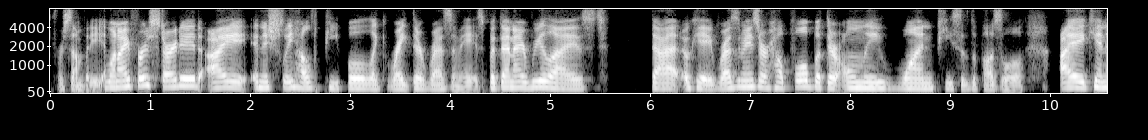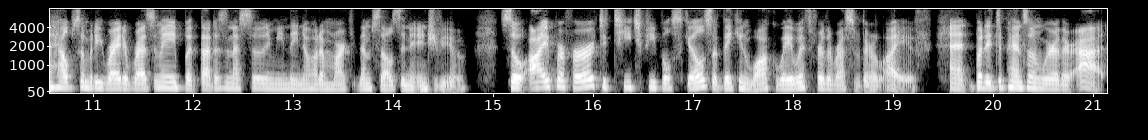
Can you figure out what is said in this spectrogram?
for somebody. When I first started, I initially helped people like write their resumes, but then I realized that okay resumes are helpful but they're only one piece of the puzzle. I can help somebody write a resume but that doesn't necessarily mean they know how to market themselves in an interview. So i prefer to teach people skills that they can walk away with for the rest of their life. And but it depends on where they're at.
